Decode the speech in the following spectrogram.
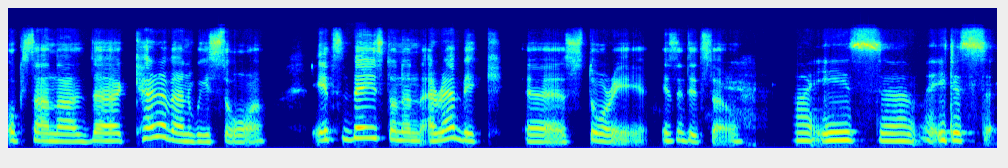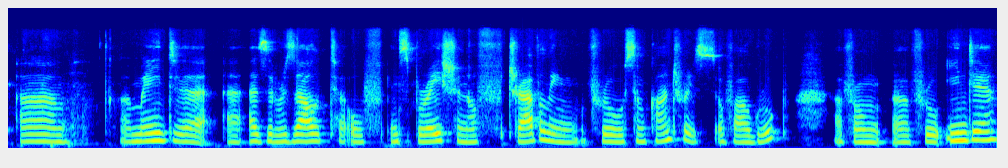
Oksana, the caravan we saw, it's based on an Arabic uh, story, isn't it so? Uh, is, uh, it is um, made uh, as a result of inspiration of traveling through some countries of our group, uh, from through India,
